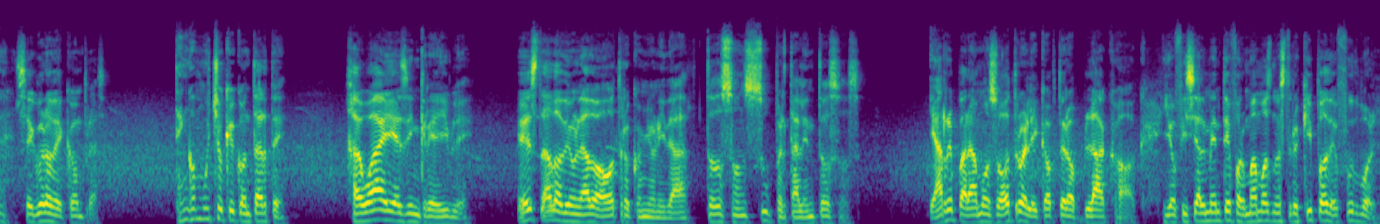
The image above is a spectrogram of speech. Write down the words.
Seguro de compras. Tengo mucho que contarte. Hawái es increíble. He estado de un lado a otro con mi unidad. Todos son súper talentosos. Ya reparamos otro helicóptero Blackhawk y oficialmente formamos nuestro equipo de fútbol.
